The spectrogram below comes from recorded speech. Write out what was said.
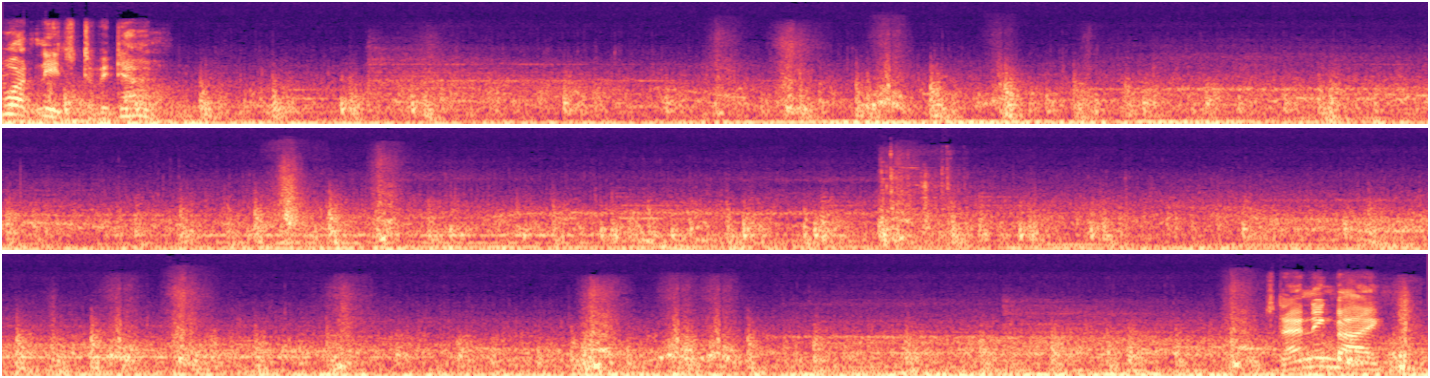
What needs to be done? Standing by.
